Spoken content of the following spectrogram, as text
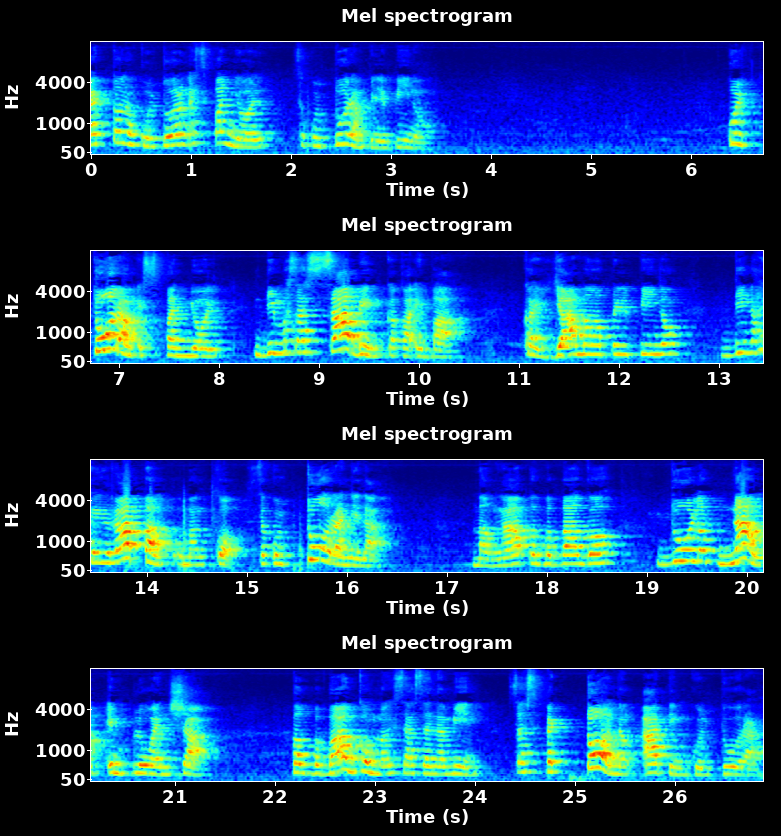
epekto ng kulturang Espanyol sa kulturang Pilipino. Kulturang Espanyol hindi masasabing kakaiba. Kaya mga Pilipino, di nahirapang umangko sa kultura nila. Mga pagbabago, dulot ng impluensya. Pagbabago magsasalamin sa aspekto ng ating kultura.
